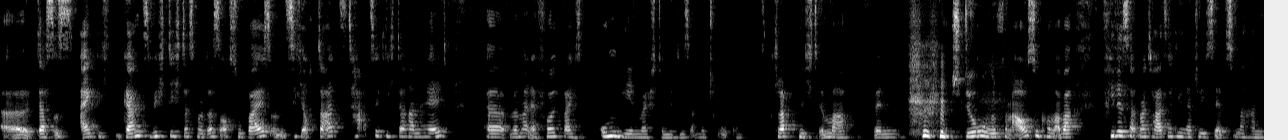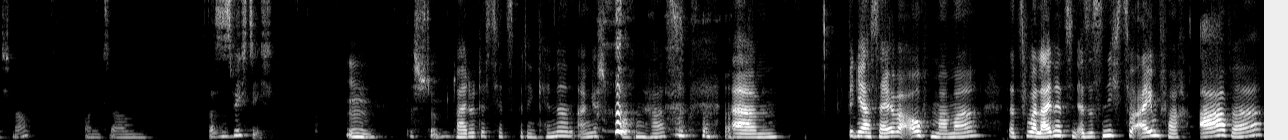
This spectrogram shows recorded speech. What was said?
äh, das ist eigentlich ganz wichtig, dass man das auch so weiß und sich auch da tatsächlich daran hält, äh, wenn man erfolgreich umgehen möchte mit dieser Methode. Es klappt nicht immer, wenn Störungen von außen kommen, aber vieles hat man tatsächlich natürlich selbst in der Hand. Ne? Und ähm, das ist wichtig. Mm, das stimmt. Weil du das jetzt mit den Kindern angesprochen hast. ähm, ich bin ja selber auch Mama, dazu alleinerziehend. Also es ist nicht so einfach, aber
